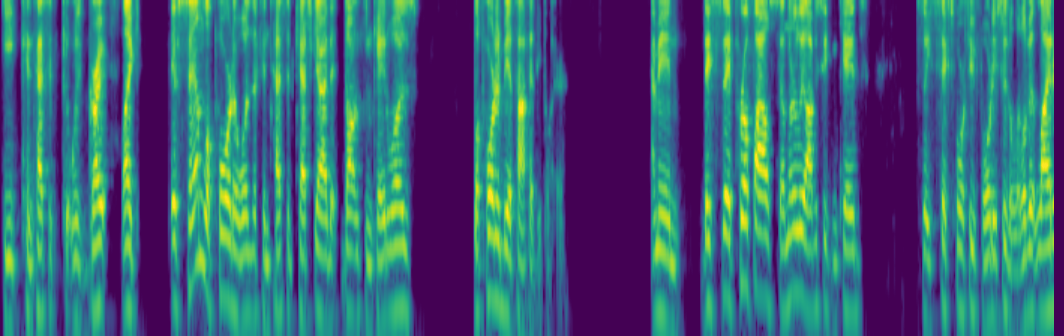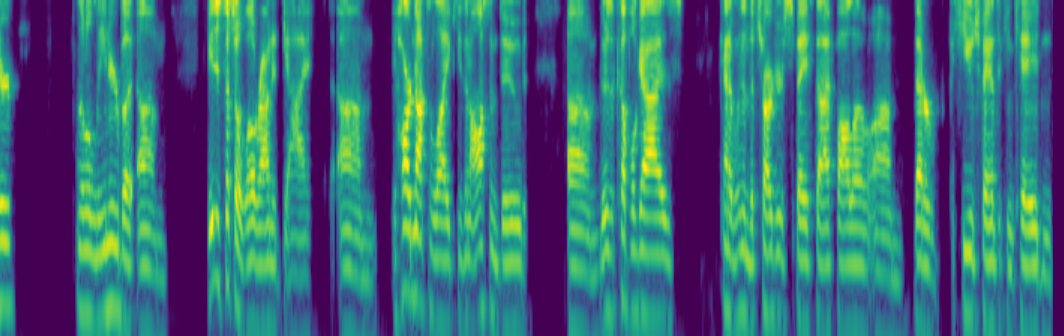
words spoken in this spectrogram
He contested was great. Like if Sam LaPorta was the contested catch guy that Dalton Kincaid was, LaPorta would be a top 50 player. I mean, they say profile similarly. Obviously, Kincaid's so he's 6'4", 240, so he's a little bit lighter, a little leaner, but um, he's just such a well-rounded guy. Um, hard not to like. He's an awesome dude. Um, there's a couple guys kind of within the Chargers space that I follow um, that are huge fans of Kincaid, and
